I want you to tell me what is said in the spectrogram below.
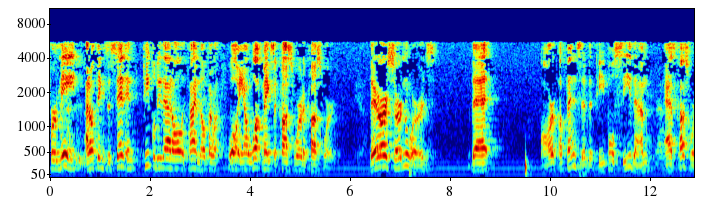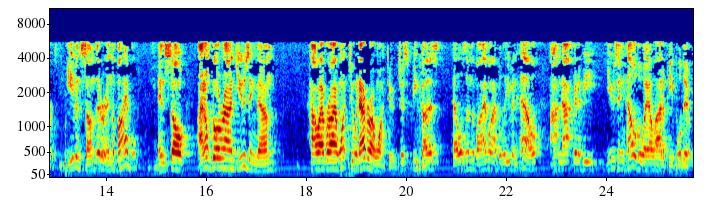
for me, I don't think it's a sin. And people do that all the time. They'll talk about, well, you know, what makes a cuss word a cuss word? There are certain words that are offensive that people see them as cuss words, even some that are in the Bible. And so I don't go around using them however I want to, whenever I want to. Just because hell's in the Bible and I believe in hell, I'm not going to be using hell the way a lot of people do.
